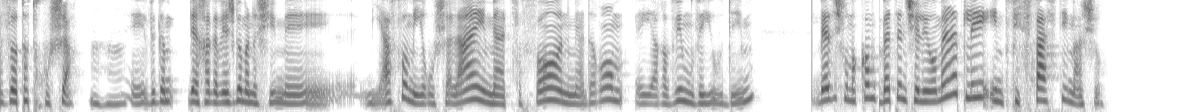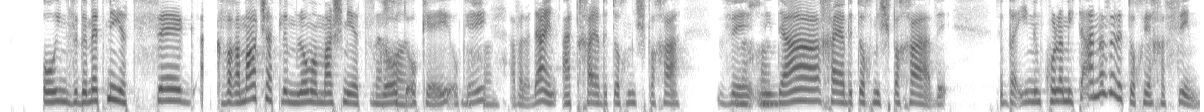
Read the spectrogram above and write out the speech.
זאת התחושה. Mm-hmm. וגם, דרך אגב, יש גם אנשים אה, מיפו, מירושלים, מהצפון, מהדרום, אה, ערבים ויהודים. באיזשהו מקום, הבטן שלי אומרת לי אם פספסתי משהו. או אם זה באמת מייצג, כבר אמרת שאתם לא ממש מייצגות, נכון, אוקיי, אוקיי, נכון. אבל עדיין, את חיה בתוך משפחה, ונידה נכון. חיה בתוך משפחה, ובאים עם כל המטען הזה לתוך יחסים.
